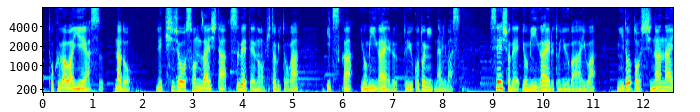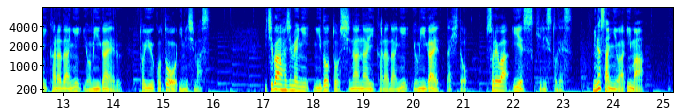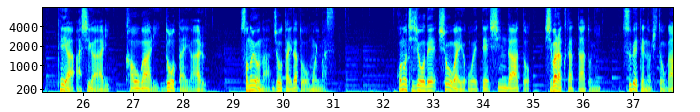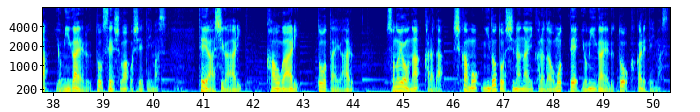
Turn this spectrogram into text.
徳川家康など歴史上存在した全ての人々がいつかよみがえるということになります。聖書でよみがえるという場合は二度と死なない体によみがえるということを意味します。一番初めに二度と死なない体によみがえった人。それはイエス・キリストです。皆さんには今手や足があり顔があり胴体がある。そのような状態だと思います。この地上で生涯を終えて死んだ後しばらく経った後に全ての人がよみがえると聖書は教えています。手や足があり顔があり胴体がある。そのような体。しかも二度と死なない体を持ってよみがえると書かれています。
